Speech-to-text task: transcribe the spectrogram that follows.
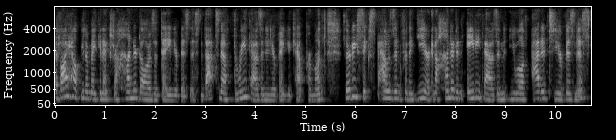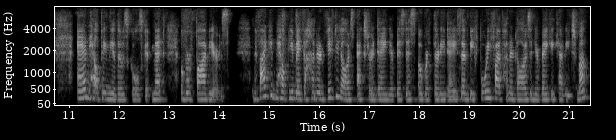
If I help you to make an extra $100 a day in your business, that's now 3,000 in your bank account per month, 36,000 for the year, and 180,000 you will have added to your business and helping those goals get met over five years. And if I could help you make $150 extra a day in your business over 30 days, that'd be $4,500 in your bank account each month,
